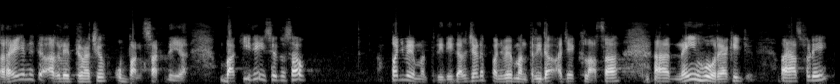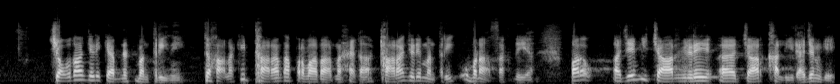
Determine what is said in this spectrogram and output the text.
ਰਹੇ ਨੇ ਤੇ ਅਗਲੇ ਦਿਨਾਂ ਚ ਉਹ ਬਣ ਸਕਦੇ ਆ। ਬਾਕੀ ਜੇ ਦੇ ਤੋਂ ਸਾਹਿਬ ਪੰਜਵੇਂ ਮੰਤਰੀ ਦੀ ਗੱਲ, ਜਿਹੜੇ ਪੰਜਵੇਂ ਮੰਤਰੀ ਦਾ ਅਜੇ ਖੁਲਾਸਾ ਨਹੀਂ ਹੋ ਰਿਹਾ ਕਿ ਇਸ ਵੇਲੇ 14 ਜਿਹੜੇ ਕੈਬਨਿਟ ਮੰਤਰੀ ਨੇ ਤੇ ਹਾਲਾਂਕਿ 18 ਦਾ ਪ੍ਰਵਾਧਾਨ ਹੈਗਾ 18 ਜਿਹੜੇ ਮੰਤਰੀ ਉਹ ਬਣਾ ਸਕਦੇ ਆ। ਪਰ ਅਜੇ ਵੀ ਚਾਰ ਜਿਹੜੇ ਚਾਰ ਖਾਲੀ ਰਹਿ ਜਾਣਗੇ।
